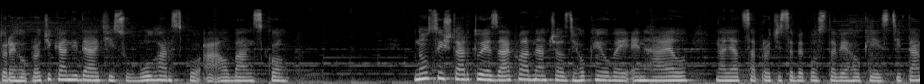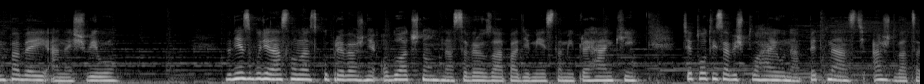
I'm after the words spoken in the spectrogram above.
ktorého protikandidáti sú Bulharsko a Albánsko. V noci štartuje základná časť hokejovej NHL. Na ľad sa proti sebe postavia hokejisti Tampa Bay a Nashville. Dnes bude na Slovensku prevažne oblačno, na severozápade miestami prehánky. Teploty sa vyšplhajú na 15 až 20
